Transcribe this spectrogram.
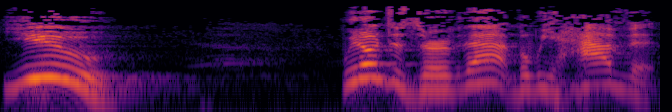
You. We don't deserve that, but we have it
